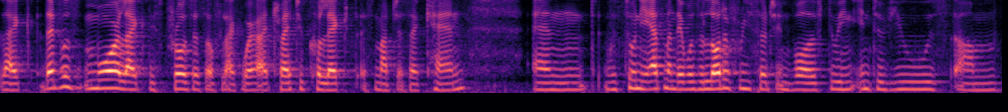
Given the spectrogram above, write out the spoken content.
Like that was more like this process of like where I try to collect as much as I can. And with Toni Erdmann, there was a lot of research involved, doing interviews, um,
